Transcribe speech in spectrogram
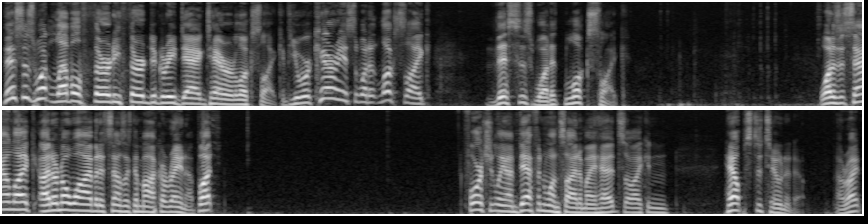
This is what level 33rd degree dag terror looks like. If you were curious what it looks like, this is what it looks like. What does it sound like? I don't know why, but it sounds like the Macarena. But fortunately, I'm deaf in one side of my head, so I can helps to tune it out. All right?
